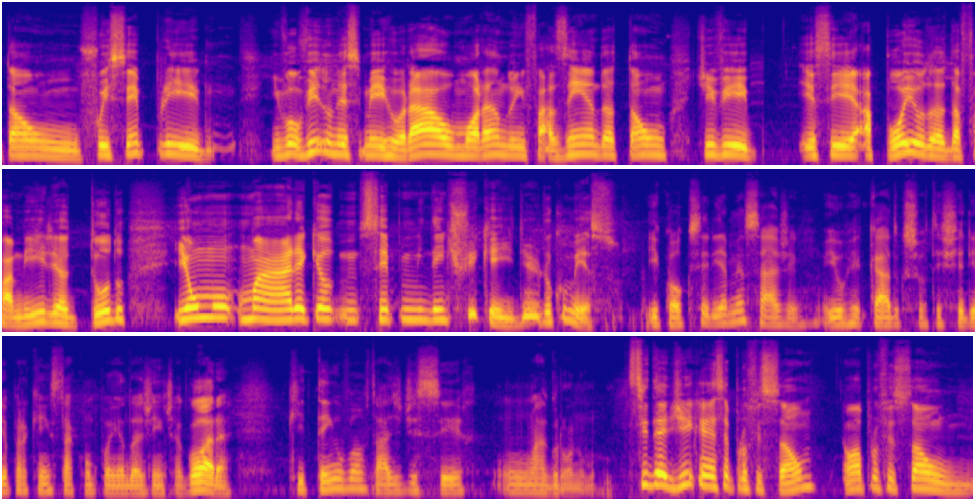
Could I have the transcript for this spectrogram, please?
então fui sempre envolvido nesse meio rural, morando em fazenda, então tive esse apoio da, da família, tudo, e uma, uma área que eu sempre me identifiquei desde o começo. E qual que seria a mensagem e o recado que o senhor deixaria para quem está acompanhando a gente agora, que tem vontade de ser um agrônomo? Se dedica a essa profissão, é uma profissão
